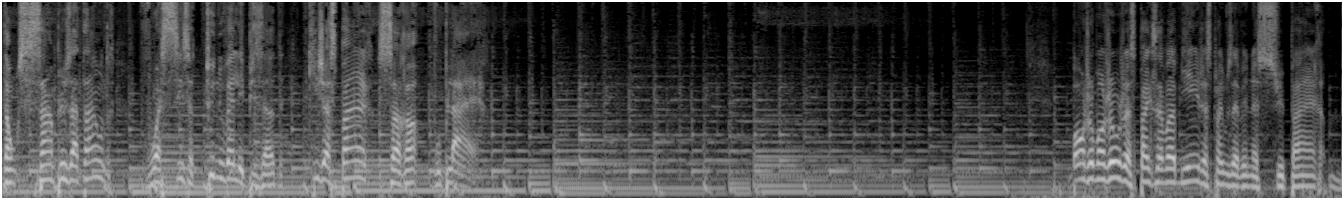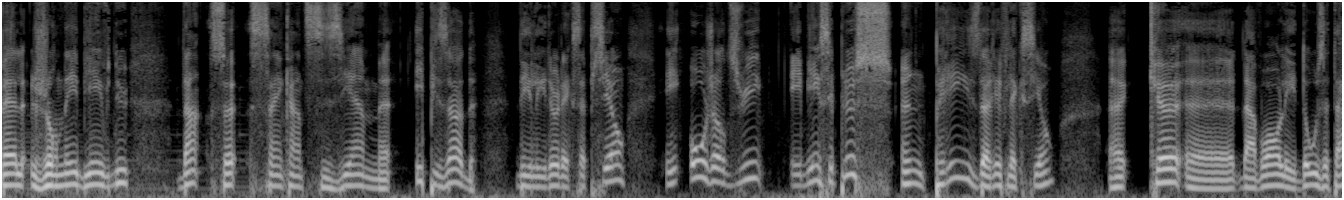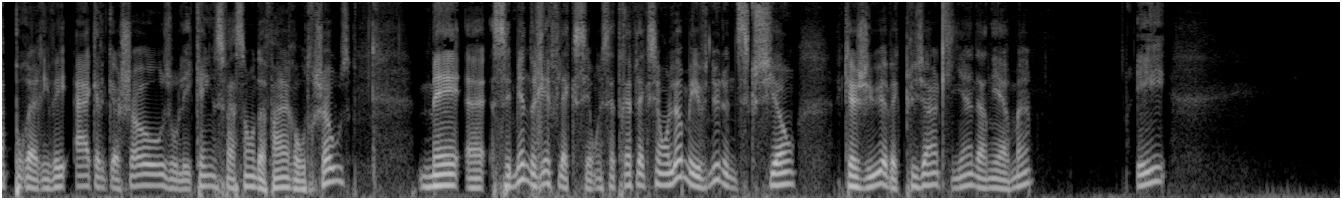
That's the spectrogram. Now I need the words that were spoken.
Donc, sans plus attendre, voici ce tout nouvel épisode qui, j'espère, saura vous plaire. Bonjour, bonjour, j'espère que ça va bien, j'espère que vous avez une super belle journée. Bienvenue dans ce 56e épisode des Leaders d'exception. Et aujourd'hui, eh bien, c'est plus une prise de réflexion euh, que euh, d'avoir les 12 étapes pour arriver à quelque chose ou les 15 façons de faire autre chose. Mais euh, c'est bien une réflexion. Et cette réflexion-là m'est venue d'une discussion que j'ai eue avec plusieurs clients dernièrement et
